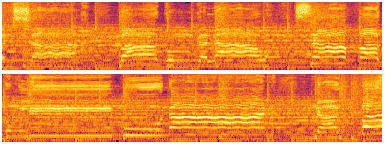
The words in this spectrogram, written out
bansa Bagong galaw Sa bagong lipunan. Nagbabago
